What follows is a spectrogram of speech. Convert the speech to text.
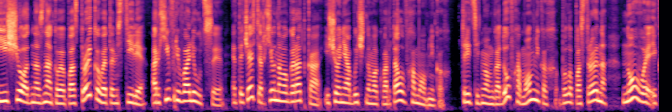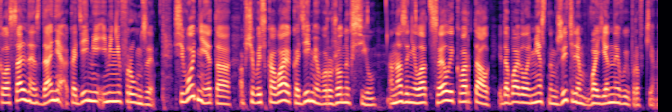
И еще одна знаковая постройка в этом стиле – архив революции. Это часть архивного городка, еще необычного квартала в Хамовниках. В 1937 году в Хамовниках было построено новое и колоссальное здание Академии имени Фрунзе. Сегодня это Общевойсковая Академия Вооруженных сил. Она заняла целый квартал и добавила местным жителям военные выправки.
